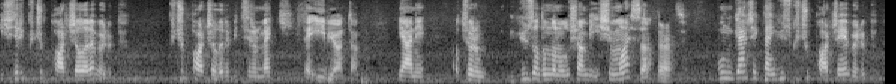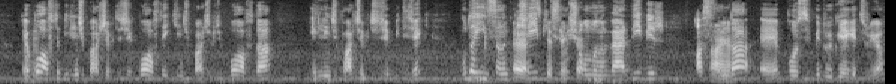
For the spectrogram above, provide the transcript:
İşleri küçük parçalara bölüp küçük parçaları bitirmek de iyi bir yöntem. Yani atıyorum 100 adımdan oluşan bir işim varsa Evet. bunu gerçekten 100 küçük parçaya bölüp ya Hı hı. bu hafta birinci parça bitecek, bu hafta ikinci parça bitecek, bu hafta 50. parça bitecek. bitecek. Bu da insanı bir Evet, şeyi bitirmiş kesinlikle. olmanın verdiği bir aslında e, pozitif bir duyguya getiriyor.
